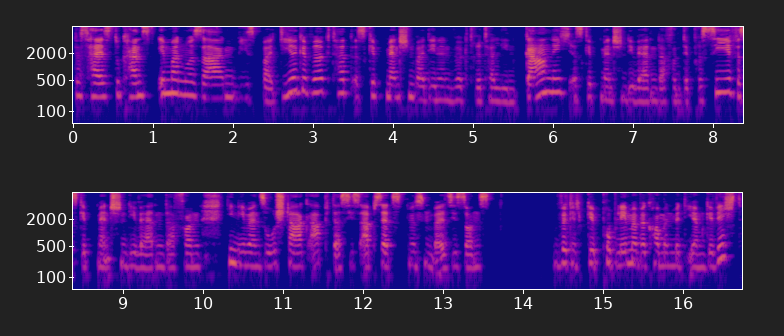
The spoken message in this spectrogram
Das heißt, du kannst immer nur sagen, wie es bei dir gewirkt hat. Es gibt Menschen, bei denen wirkt Ritalin gar nicht. Es gibt Menschen, die werden davon depressiv. Es gibt Menschen, die werden davon, die nehmen so stark ab, dass sie es absetzen müssen, weil sie sonst wirklich Probleme bekommen mit ihrem Gewicht.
